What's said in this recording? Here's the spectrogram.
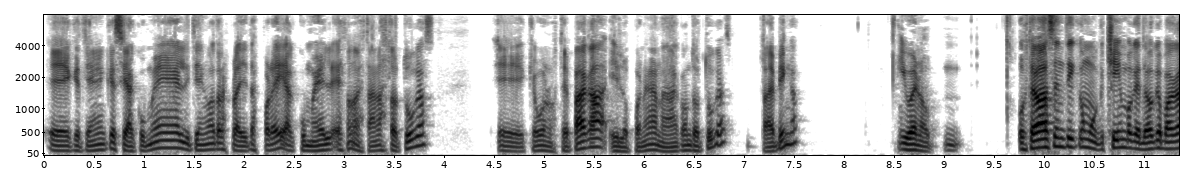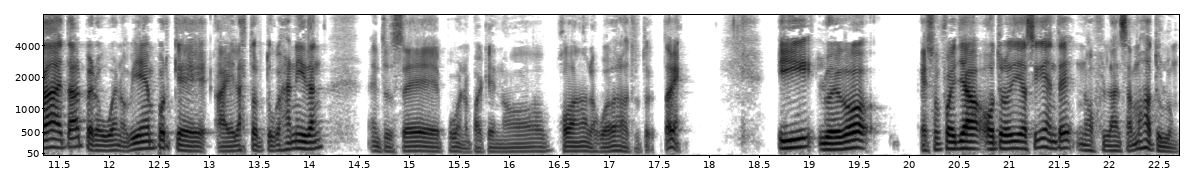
eh, que tienen que ser Acumel y tienen otras playitas por ahí. Acumel es donde están las tortugas. Eh, que bueno, usted paga y lo pone a nada con tortugas. Está de pinga. Y bueno, mm, usted va a sentir como que chimbo que tengo que pagar y tal, pero bueno, bien, porque ahí las tortugas anidan. Entonces, pues bueno, para que no jodan a los huevos las tortugas. Está bien. Y luego, eso fue ya otro día siguiente, nos lanzamos a Tulum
